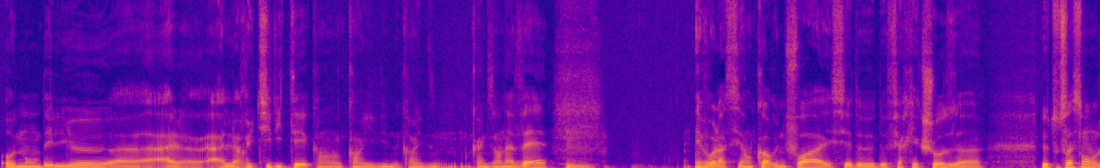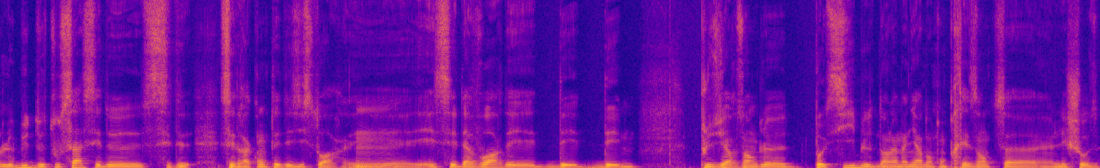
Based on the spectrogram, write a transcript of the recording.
au nom des lieux, à, leur utilité quand, quand, ils, quand, ils, en avaient. Hmm. Et voilà, c'est encore une fois essayer de, faire quelque chose. Euh, de toute façon, le but de tout ça, c'est de, de, de, raconter des histoires. Et, hmm. c'est d'avoir des, des, plusieurs angles possibles dans la manière dont on présente euh, les choses.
